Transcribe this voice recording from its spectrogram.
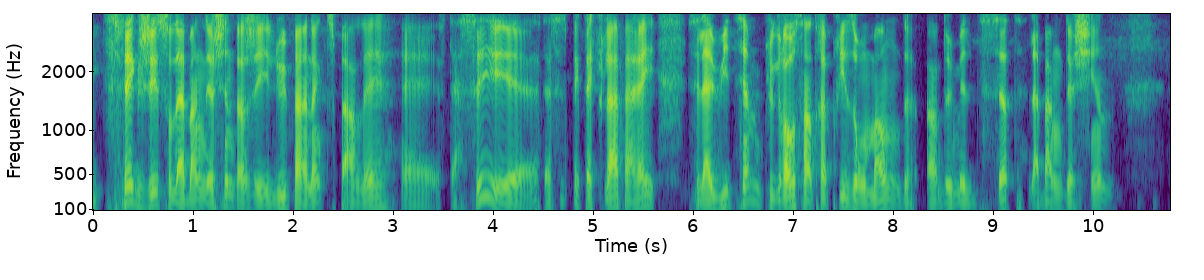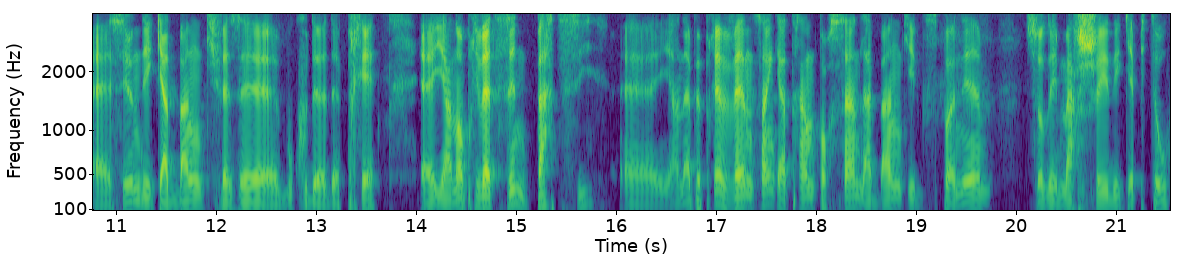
petits faits que j'ai sur la Banque de Chine, parce que j'ai lu pendant que tu parlais, euh, c'est assez, euh, assez spectaculaire pareil. C'est la huitième plus grosse entreprise au monde en 2017, la Banque de Chine. Euh, c'est une des quatre banques qui faisait euh, beaucoup de, prêts. Euh, ils en ont privatisé une partie. il y en a à peu près 25 à 30% de la banque qui est disponible sur les marchés des capitaux.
